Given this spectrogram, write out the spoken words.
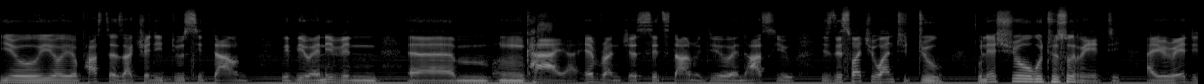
You your, your pastors actually do sit down with you and even um Nkaya, everyone just sits down with you and asks you is this what you want to do? Ule sure ukuthi usu-ready? Are you ready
